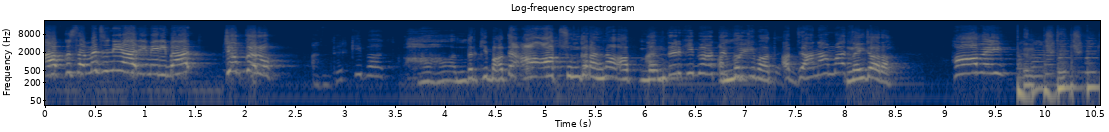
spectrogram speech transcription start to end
आपको समझ नहीं आ रही मेरी बात? चुप करो। अंदर की बात? हाँ हाँ अंदर की बात है। आ, आप सुनकर आए ना आप अंदर की बात अंदर की बात है। अब जाना मत। नहीं जा रहा। हाँ भाई।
